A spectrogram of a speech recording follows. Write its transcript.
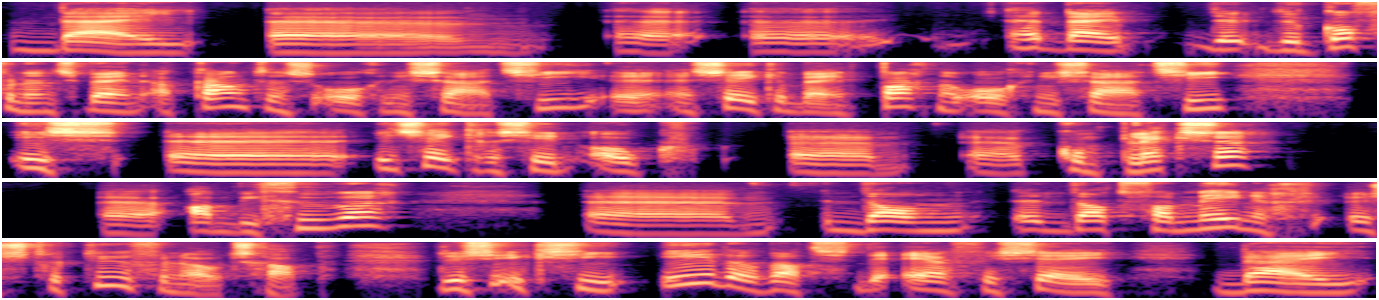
bij, ehm, eh, bij de, de governance bij een accountantsorganisatie en zeker bij een partnerorganisatie is in zekere zin ook complexer uh, ambiguer uh, dan uh, dat van menig structuurvernootschap. Dus ik zie eerder dat de RVC bij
